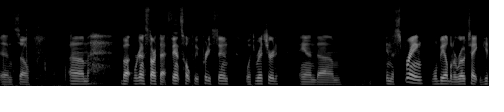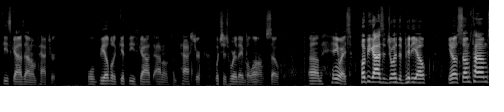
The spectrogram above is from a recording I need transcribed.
and so um, but we're going to start that fence hopefully pretty soon with Richard. And um, in the spring, we'll be able to rotate and get these guys out on pasture. We'll be able to get these guys out on some pasture, which is where they belong. So, um, anyways, hope you guys enjoyed the video. You know, sometimes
